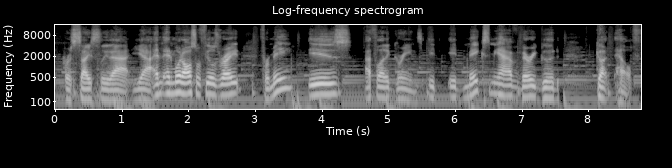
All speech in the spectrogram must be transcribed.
Precisely that. Yeah. And and what also feels right for me is athletic greens. It it makes me have very good gut health.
